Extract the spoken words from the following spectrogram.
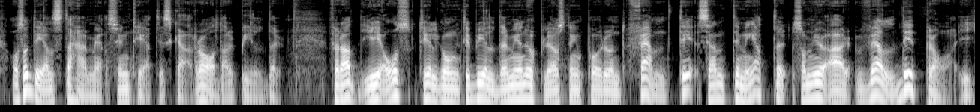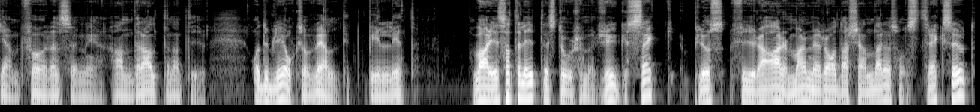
och så dels det här med syntetiska radarbilder för att ge oss tillgång till bilder med en upplösning på runt 50 centimeter som ju är väldigt bra i jämförelse med andra alternativ. Och det blir också väldigt billigt. Varje satellit är stor som en ryggsäck plus fyra armar med radarsändare som sträcks ut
